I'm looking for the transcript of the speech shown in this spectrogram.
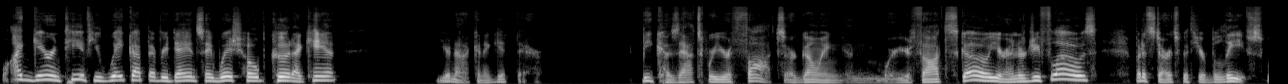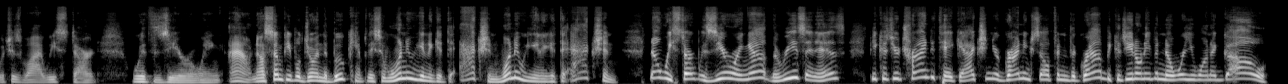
Well, I guarantee if you wake up every day and say, Wish, hope, could, I can't, you're not going to get there. Because that's where your thoughts are going. And where your thoughts go, your energy flows. But it starts with your beliefs, which is why we start with zeroing out. Now, some people join the boot camp. They say, when are we going to get to action? When are we going to get to action? No, we start with zeroing out. And the reason is because you're trying to take action. You're grinding yourself into the ground because you don't even know where you want to go.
